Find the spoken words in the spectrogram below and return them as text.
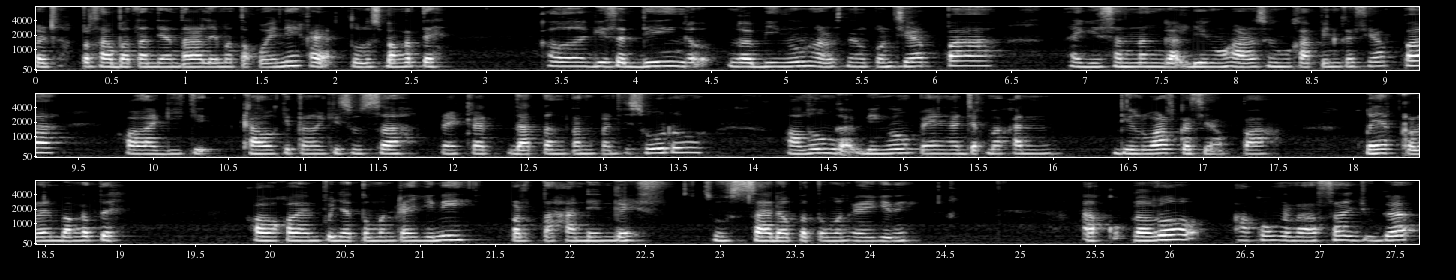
persahabatan di antara lima tokoh ini kayak tulus banget deh. Kalau lagi sedih nggak bingung harus nelpon siapa, lagi seneng nggak bingung harus ngungkapin ke siapa. Kalau lagi kalau kita lagi susah mereka datang tanpa disuruh, lalu nggak bingung pengen ngajak makan di luar ke siapa. Pokoknya keren banget deh. Kalau kalian punya teman kayak gini pertahanin guys. Susah dapet teman kayak gini. Aku lalu aku ngerasa juga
